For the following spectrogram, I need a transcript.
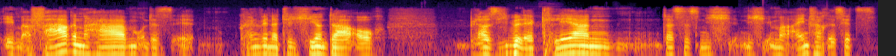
eben erfahren haben und das äh, können wir natürlich hier und da auch plausibel erklären, dass es nicht, nicht immer einfach ist, jetzt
